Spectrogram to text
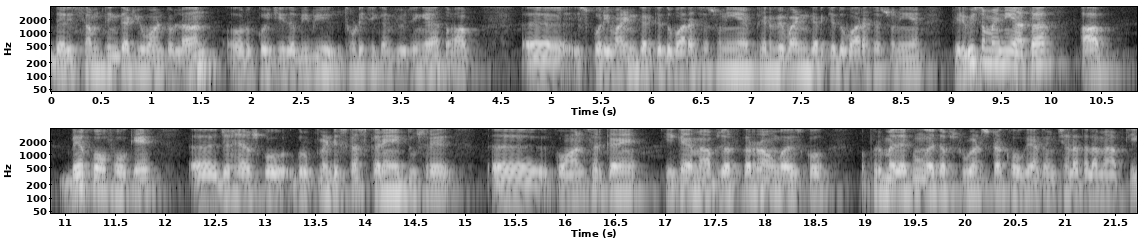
there is something that you want to learn और कोई चीज़ अभी भी थोड़ी सी कंफ्यूजिंग है तो आप इसको रिवाइंड करके दोबारा से सुनिए, फिर रिवाइंड करके दोबारा से सुनिए, फिर भी समझ नहीं आता, आप बेखौफ होके जो है उसको ग्रुप में डिस्कस करें, एक दूसरे को आंसर करें। ठीक है, मैं ऑब्ज़र्व कर रहा हूँ इसको। और फिर मैं देखूँगा जब स्टूडेंट स्टक हो गया तो इन ताला मैं आपकी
